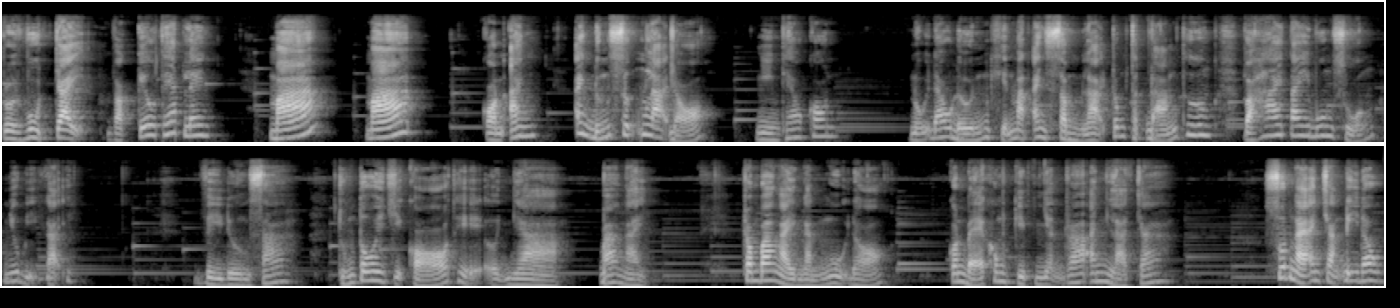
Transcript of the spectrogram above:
rồi vụt chạy và kêu thét lên. Má, má. Còn anh, anh đứng sững lại đó, nhìn theo con Nỗi đau đớn khiến mặt anh sầm lại trông thật đáng thương và hai tay buông xuống như bị gãy. Vì đường xa, chúng tôi chỉ có thể ở nhà ba ngày. Trong ba ngày ngắn ngủi đó, con bé không kịp nhận ra anh là cha. Suốt ngày anh chẳng đi đâu,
